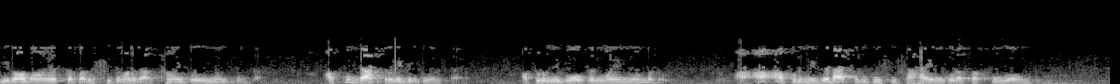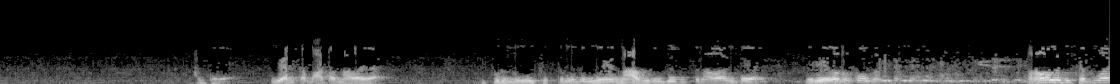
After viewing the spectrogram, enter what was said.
ఈ రోగం యొక్క పరిస్థితి మనకు అర్థమైపోయింది అనుకుంటారు అప్పుడు డాక్టర్ దగ్గరికి వెళ్తారు. అప్పుడు మీకు ఓపెన్ మైండ్ ఉండదు. అప్పుడు మీకు డాక్టర్ చేసే సహాయం కూడా తక్కువగా ఉంటుంది. అంటే ఇది ఎంత మాట అన్నావా ఇప్పుడు నువ్వు చెప్తున్నది నేను నా గురించి చెప్తున్నావా అంటే మీరేమో పర్వాలేదు చెప్పవా?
